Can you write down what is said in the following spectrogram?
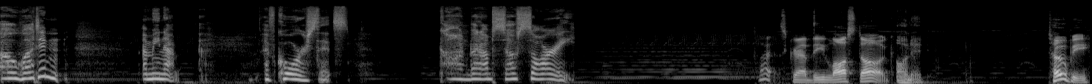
Oh, I didn't. I mean, I. Of course, it's. Gone, but I'm so sorry. Alright, let's grab the lost dog. On it. Toby.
